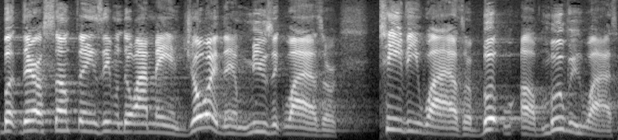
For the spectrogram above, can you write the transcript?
but there are some things, even though I may enjoy them music wise or TV wise or book uh, movie wise,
